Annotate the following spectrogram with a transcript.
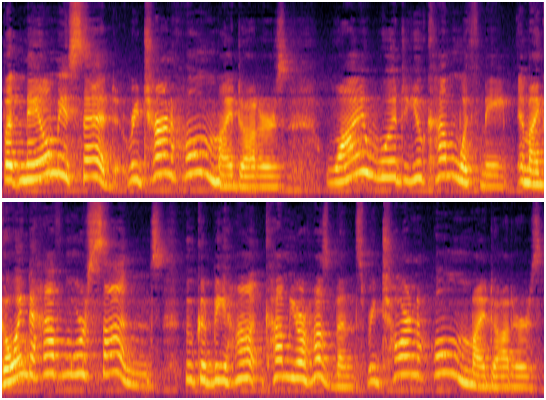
But Naomi said, Return home, my daughters. Why would you come with me? Am I going to have more sons who could become your husbands? Return home, my daughters.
